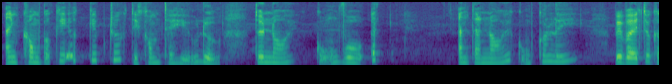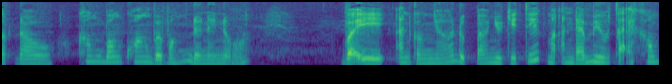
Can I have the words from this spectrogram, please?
Anh không có ký ức kiếp trước thì không thể hiểu được. Tôi nói cũng vô ích. Anh ta nói cũng có lý. Vì vậy tôi gật đầu, không băn khoăn về vấn đề này nữa. Vậy anh còn nhớ được bao nhiêu chi tiết mà anh đã miêu tả không?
